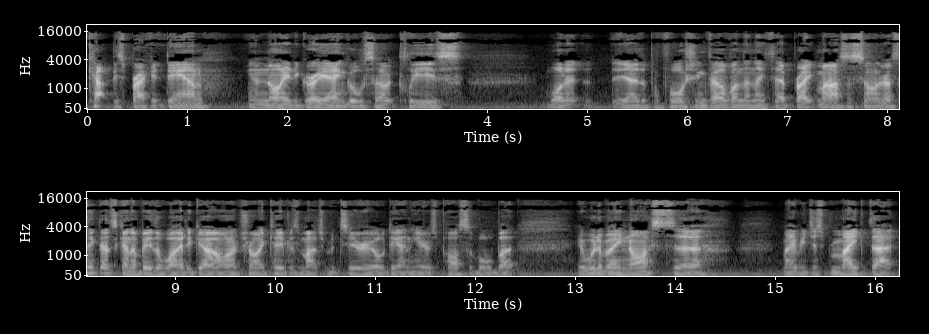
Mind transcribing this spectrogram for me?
cut this bracket down in a 90 degree angle so it clears what it, you know, the proportioning valve underneath that brake master cylinder. I think that's going to be the way to go. I want to try and keep as much material down here as possible, but it would have been nice to maybe just make that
